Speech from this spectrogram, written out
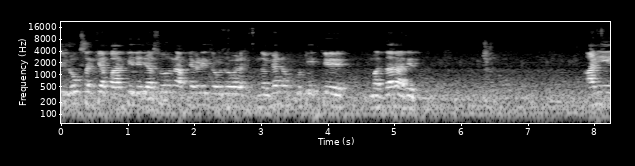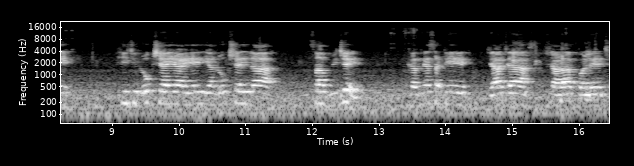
ची लोकसंख्या पार केलेली असून आपल्याकडे जवळजवळ नव्याण्णव कोटी इतके मतदार आहेत. आणि ही जी लोकशाही आहे या लोकशाहीला चा विजय करण्यासाठी ज्या ज्या शाळा कॉलेज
